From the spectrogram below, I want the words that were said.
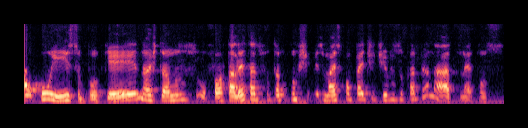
preocupar com isso, porque nós estamos. O Fortaleza está disputando com os times mais competitivos do campeonato, né? Com os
